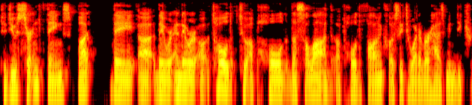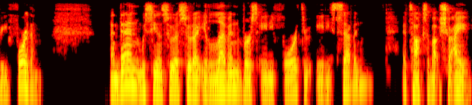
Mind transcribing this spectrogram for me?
to do certain things, but they uh, they were and they were uh, told to uphold the salah, uphold following closely to whatever has been decreed for them. And then we see in Surah Surah 11 verse 84 through 87, it talks about Shu'aib.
